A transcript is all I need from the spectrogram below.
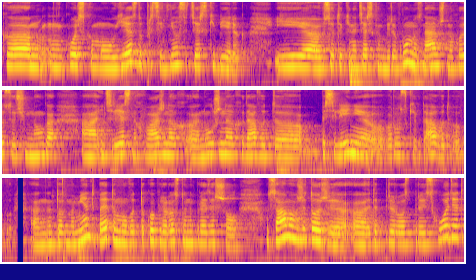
к Кольскому уезду присоединился Терский берег. И все-таки на Терском берегу мы знаем, что находится очень много а, интересных, важных, а, нужных да, вот, а, поселений русских да, вот, на тот момент, поэтому вот такой прирост он и произошел. У самов же тоже этот прирост происходит.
